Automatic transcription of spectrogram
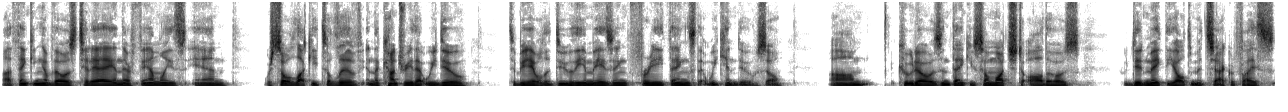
uh, thinking of those today and their families, and we're so lucky to live in the country that we do, to be able to do the amazing free things that we can do. So, um, kudos and thank you so much to all those who did make the ultimate sacrifice,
